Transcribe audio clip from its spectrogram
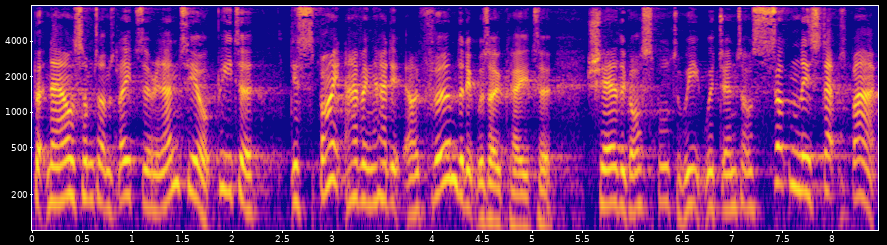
But now, sometimes later in Antioch, Peter, despite having had it affirmed that it was okay to share the gospel, to eat with Gentiles, suddenly steps back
